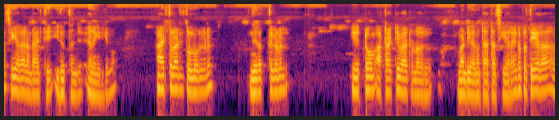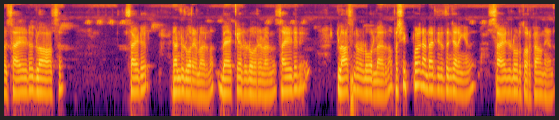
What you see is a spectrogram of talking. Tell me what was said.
സിയറ രണ്ടായിരത്തി ഇരുപത്തഞ്ച് ഇറങ്ങിയിരിക്കുന്നു. ആയിരത്തി തൊള്ളായിരത്തി തൊണ്ണൂറുകൾ നിരത്തുകളിൽ ഏറ്റവും അട്രാക്റ്റീവ് ആയിട്ടുള്ള ഒരു വണ്ടിയായിരുന്നു ടാറ്റ സിയറ അതിന്റെ പ്രത്യേകത സൈഡ് ഗ്ലാസ് സൈഡ് രണ്ട് ഡോറുകളായിരുന്നു ബാക്ക് ഒരു ഡോറുകളായിരുന്നു സൈഡിൽ ഗ്ലാസിന്റെ ഒരു ഡോറിലായിരുന്നു പക്ഷേ ഇപ്പോൾ രണ്ടായിരത്തി ഇരുപത്തഞ്ച് ഇറങ്ങിയത് സൈഡ് ഡോർ തുറക്കാവുന്നതാണ്.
